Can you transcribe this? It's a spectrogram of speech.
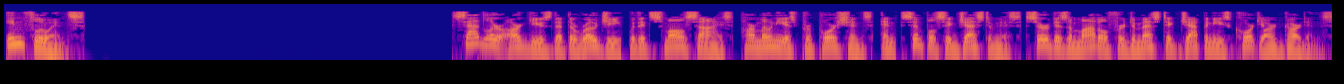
Influence Sadler argues that the roji, with its small size, harmonious proportions, and simple suggestiveness served as a model for domestic Japanese courtyard gardens.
